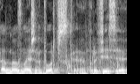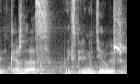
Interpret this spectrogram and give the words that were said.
Однозначно творческая профессия. Каждый раз экспериментируешь,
